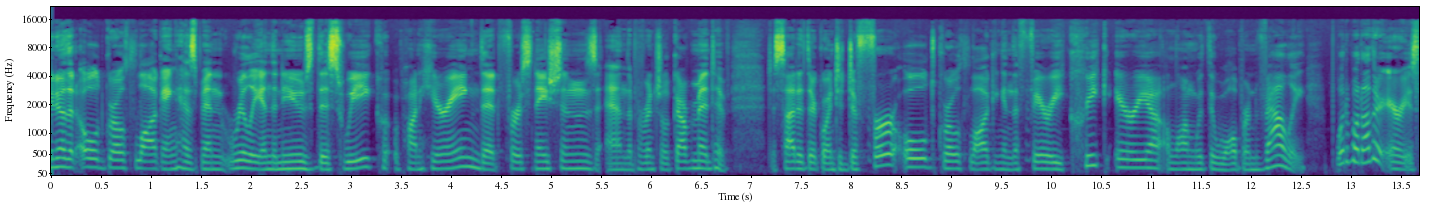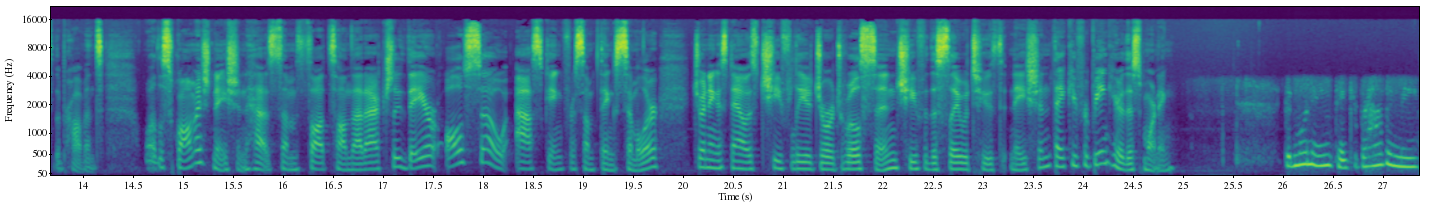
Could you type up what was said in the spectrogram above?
We know that old growth logging has been really in the news this week upon hearing that First Nations and the provincial government have decided they're going to defer old growth logging in the Fairy Creek area along with the Walbran Valley. But what about other areas of the province? Well, the Squamish Nation has some thoughts on that actually. They are also asking for something similar. Joining us now is Chief Leah George Wilson, Chief of the Tsleil-Waututh Nation. Thank you for being here this morning. Good morning. Thank you for having me.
